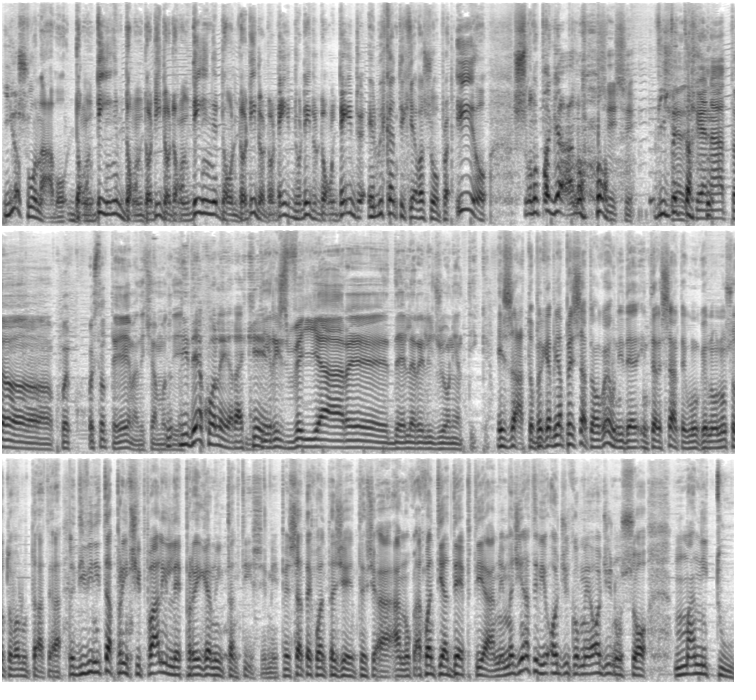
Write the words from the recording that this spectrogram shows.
io suonavo don din, don do di do don din, don do di do don din, do don din, e lui canticchiava sopra. Io sono pagano. Sì, sì. Diventa... C'è, c'è nato questo tema, diciamo, di, L'idea qual era? Che... Di risvegliare delle religioni antiche. Esatto, perché abbiamo pensato, ma questa è un'idea interessante, comunque non, non sottovalutata valutatela. Le divinità principali le pregano in tantissimi. Pensate quanta gente cioè, hanno, a quanti adepti hanno. Immaginatevi oggi come oggi, non so, Manitou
